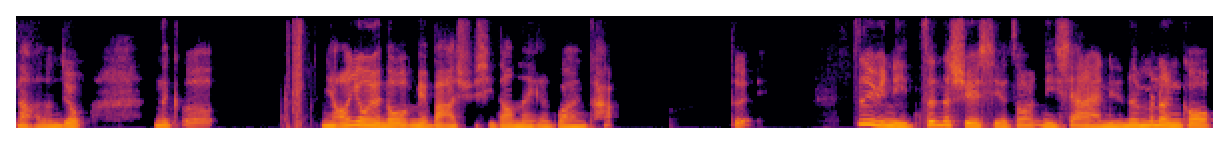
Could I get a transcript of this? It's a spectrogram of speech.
那好像就那个，你好像永远都没办法学习到那个关卡。对。至于你真的学习了之后，你下来你能不能够，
